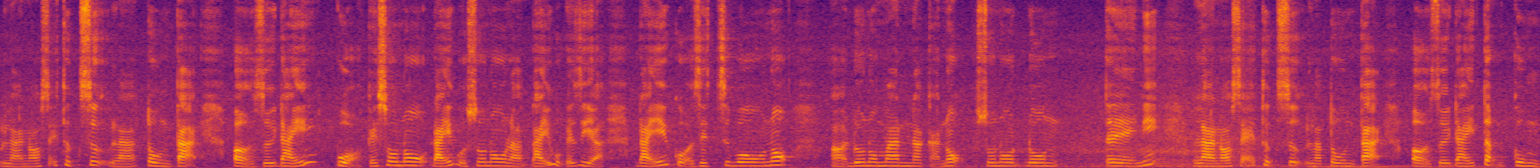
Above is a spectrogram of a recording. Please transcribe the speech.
là nó sẽ thực sự là tồn tại ở dưới đáy của cái sono. Đáy của sono là đáy của cái gì ạ? Đáy của zetsubo no uh, donoman cả nộ sono don tề ý, là nó sẽ thực sự là tồn tại ở dưới đáy tận cùng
